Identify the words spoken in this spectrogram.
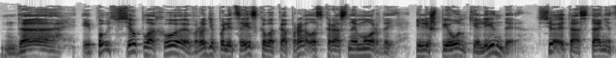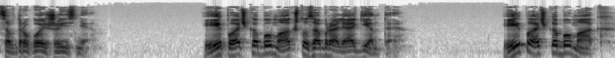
«Да, и пусть все плохое, вроде полицейского капрала с красной мордой или шпионки Линды, все это останется в другой жизни». «И пачка бумаг, что забрали агенты». «И пачка бумаг»,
